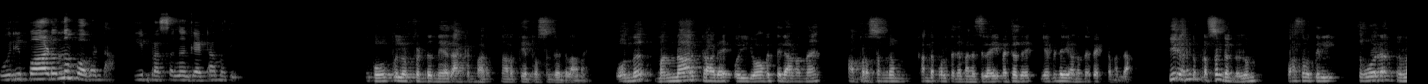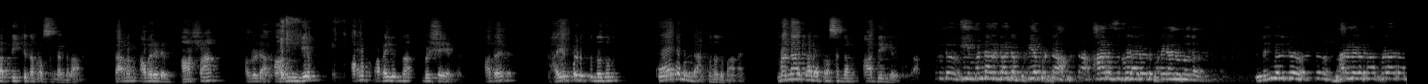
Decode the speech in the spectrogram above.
ഒരുപാടൊന്നും പോകണ്ട. ഈ പ്രസംഗം കേട്ടാൽ മതി. പോപ്പുലർ ഫ്രണ്ട് നേതാക്കന്മാർ നടത്തിയ പ്രസംഗങ്ങളാണ്. ഒന്ന് മണ്ണാർക്കാട് ഒരു യോഗത്തിലാണെന്ന് ആ പ്രസംഗം കണ്ടപ്പോൾ തന്നെ മനസ്സിലായി. മറ്റത് എവിടെയാണെന്ന് വ്യക്തമല്ല. ഈ രണ്ട് പ്രസംഗങ്ങളും വാസ്തവത്തിൽ ചോര തിളപ്പിക്കുന്ന പ്രസംഗങ്ങളാണ് കാരണം അവരുടെ ഭാഷ അവരുടെ ആംഗ്യം അവർ പറയുന്ന വിഷയങ്ങൾ. അത് ഭയപ്പെടുത്തുന്നതും കോപമുണ്ടാക്കുന്നതുമാണ്. മണ്ണാർക്കാട് പ്രസംഗം ആദ്യം കേൾക്കുക. ഈ മണ്ണാർക്കാട് പ്രിയപ്പെട്ട ആർ എസ് പറയാനുള്ളത് നിങ്ങൾക്ക് ഭരണഘടനാ പ്രകാരം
